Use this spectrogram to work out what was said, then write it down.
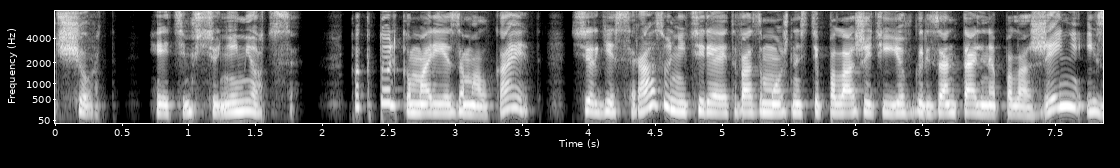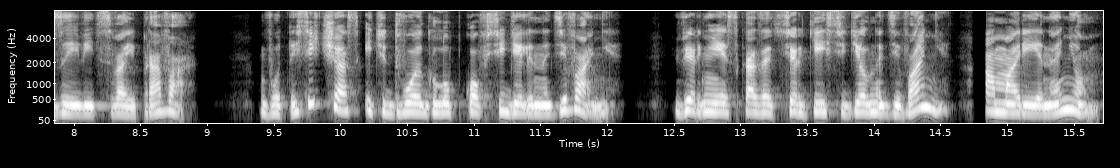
Черт, этим все не имется. Как только Мария замолкает, Сергей сразу не теряет возможности положить ее в горизонтальное положение и заявить свои права. Вот и сейчас эти двое голубков сидели на диване. Вернее сказать, Сергей сидел на диване, а Мария на нем.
